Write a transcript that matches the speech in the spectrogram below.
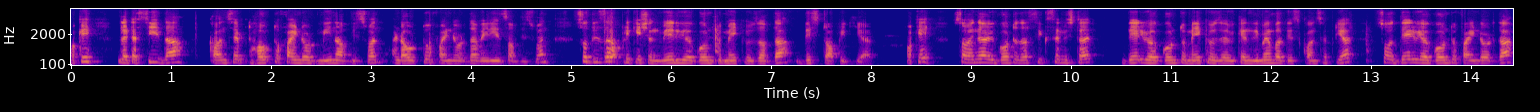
Okay, let us see the concept how to find out mean of this one and how to find out the variance of this one. So this is the application where you are going to make use of the this topic here. Okay, so whenever you go to the sixth semester, there you are going to make use of, you can remember this concept here. So there we are going to find out the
